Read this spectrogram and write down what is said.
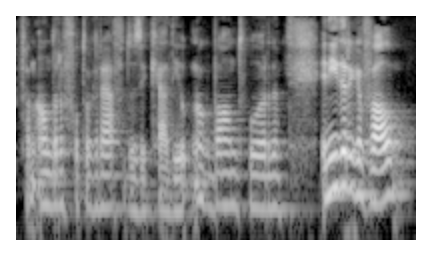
van andere fotografen, dus ik ga die ook nog beantwoorden. In ieder geval,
